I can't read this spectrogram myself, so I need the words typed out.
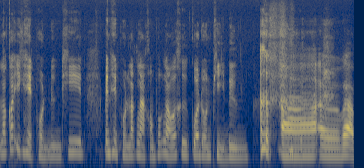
แล้วก็อีกเหตุผลหนึ่งที่เป็นเหตุผลหลักๆของพวกเราก็คือกลัวโดนผีดึงอ่าเออแบบ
